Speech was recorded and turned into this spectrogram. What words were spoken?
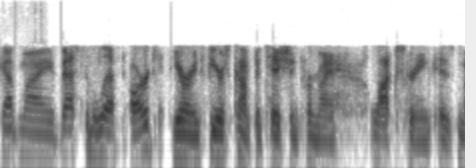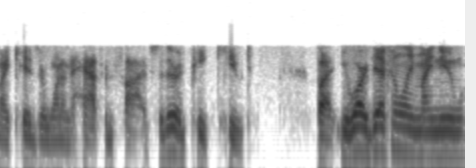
Got my best of the left art. You're in fierce competition for my lock screen because my kids are one and a half and five, so they're at peak cute. But you are definitely my new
